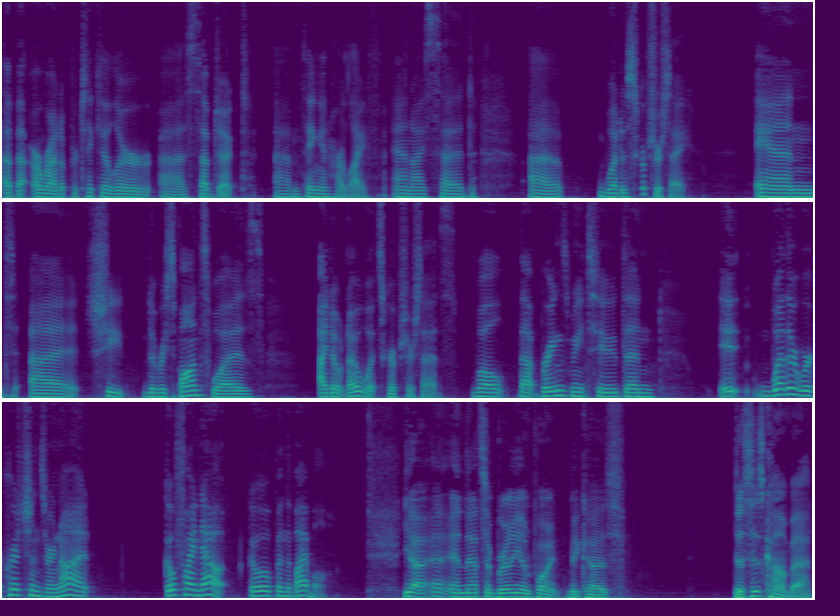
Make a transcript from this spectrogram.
about, around a particular uh, subject um, thing in her life, and I said, uh, "What does Scripture say?" And uh, she, the response was, "I don't know what Scripture says." Well, that brings me to then, it, whether we're Christians or not, go find out. Go open the Bible. Yeah, and, and that's a brilliant point because this is combat.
